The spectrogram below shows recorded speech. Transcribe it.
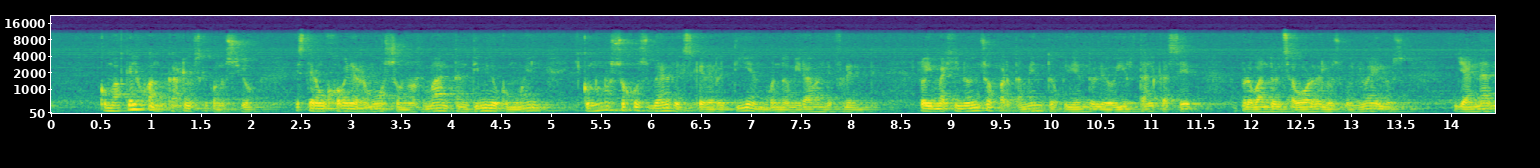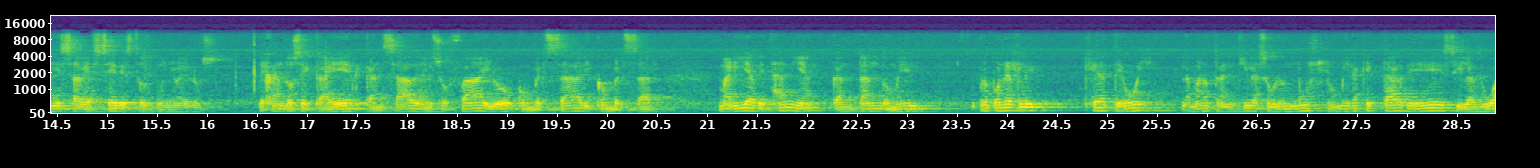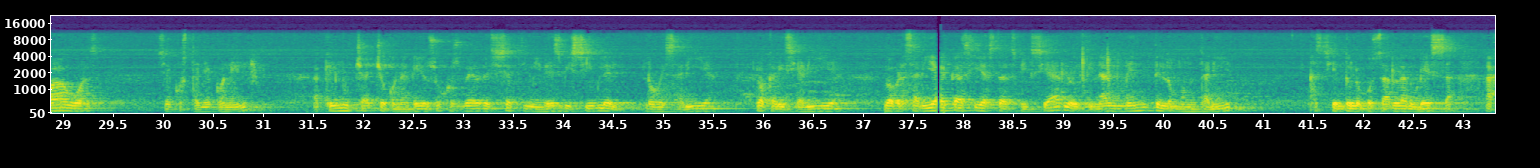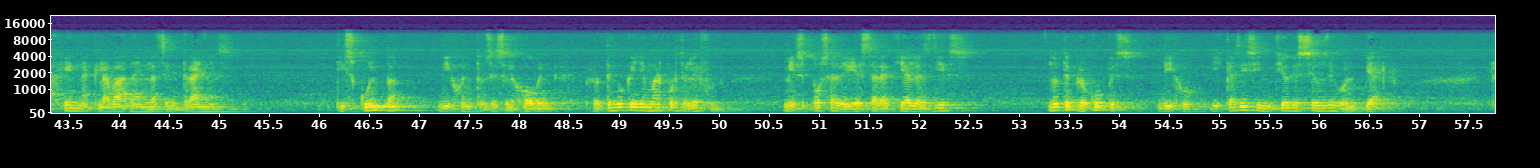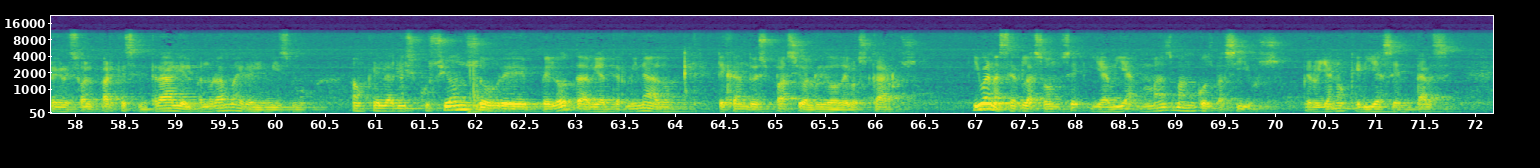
Como aquel Juan Carlos que conoció, este era un joven hermoso, normal, tan tímido como él y con unos ojos verdes que derretían cuando miraban de frente. Lo imaginó en su apartamento pidiéndole oír tal cassette, probando el sabor de los buñuelos. Ya nadie sabe hacer estos buñuelos dejándose caer cansado en el sofá y luego conversar y conversar. María Betania cantando Mel, proponerle, quédate hoy, la mano tranquila sobre un muslo, mira qué tarde es y las guaguas. ¿Se acostaría con él? Aquel muchacho con aquellos ojos verdes y esa timidez visible lo besaría, lo acariciaría, lo abrazaría casi hasta asfixiarlo y finalmente lo montaría, haciéndolo gozar la dureza ajena clavada en las entrañas. Disculpa, dijo entonces el joven, pero tengo que llamar por teléfono. Mi esposa debía estar aquí a las diez. No te preocupes, dijo, y casi sintió deseos de golpearlo. Regresó al parque central y el panorama era el mismo, aunque la discusión sobre pelota había terminado, dejando espacio al ruido de los carros. Iban a ser las once y había más bancos vacíos, pero ya no quería sentarse.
